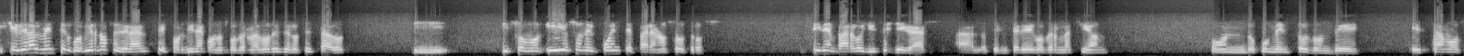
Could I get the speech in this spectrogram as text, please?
generalmente el gobierno federal se coordina con los gobernadores de los estados y, y, somos, y ellos son el puente para nosotros. Sin embargo, yo hice llegar a la Secretaría de Gobernación un documento donde estamos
